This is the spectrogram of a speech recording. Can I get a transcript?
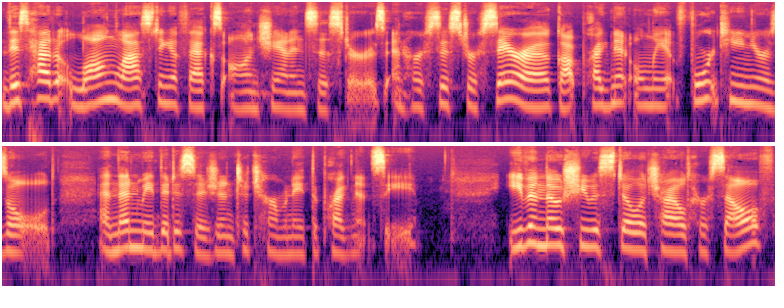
This had long lasting effects on Shannan's sisters, and her sister Sarah got pregnant only at 14 years old and then made the decision to terminate the pregnancy. Even though she was still a child herself,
